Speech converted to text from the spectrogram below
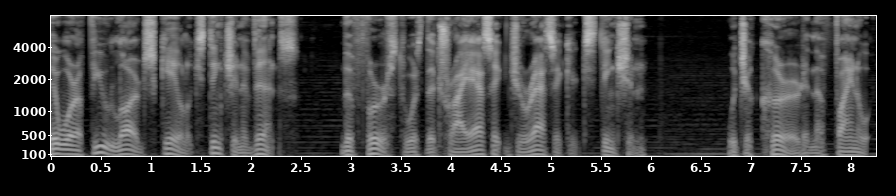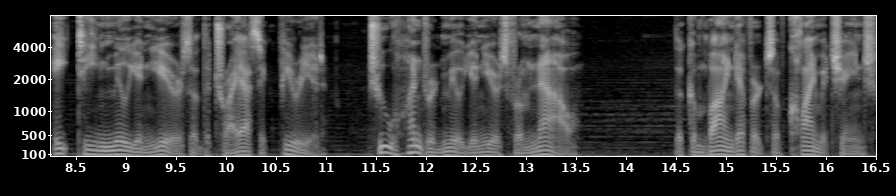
There were a few large scale extinction events. The first was the Triassic Jurassic extinction, which occurred in the final 18 million years of the Triassic period, 200 million years from now. The combined efforts of climate change,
